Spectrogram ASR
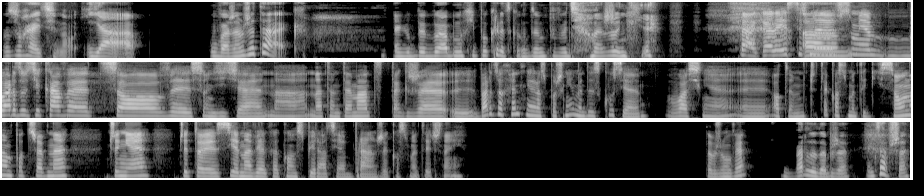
No słuchajcie, no ja uważam, że tak. Jakby byłabym hipokrytką, gdybym powiedziała, że nie. Tak, ale jesteśmy um, w sumie bardzo ciekawe, co wy sądzicie na, na ten temat, także y, bardzo chętnie rozpoczniemy dyskusję właśnie y, o tym, czy te kosmetyki są nam potrzebne, czy nie, czy to jest jedna wielka konspiracja branży kosmetycznej. Dobrze mówię? Bardzo dobrze, jak zawsze.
